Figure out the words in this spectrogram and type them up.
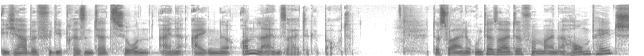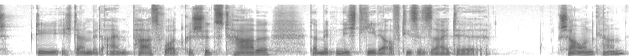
ich habe für die Präsentation eine eigene Online-Seite gebaut. Das war eine Unterseite von meiner Homepage, die ich dann mit einem Passwort geschützt habe, damit nicht jeder auf diese Seite schauen kann.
